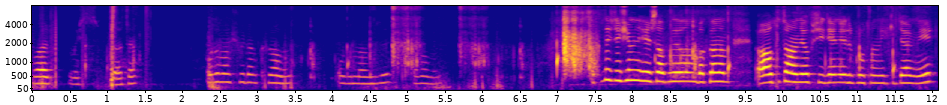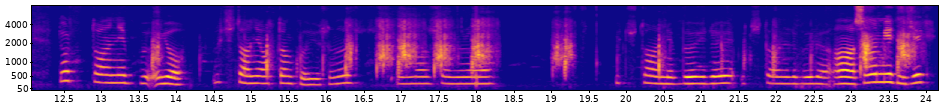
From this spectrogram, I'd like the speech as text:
varmış zaten. O zaman şuradan kıralım. Odunlarımızı alalım. Arkadaşlar şimdi hesaplayalım bakalım 6 tane obsidyen nedir potanı gider mi? 4 tane yok. 3 tane alttan koyuyorsunuz. Ondan sonra 3 tane böyle 3 tane de böyle. Aa sanırım yetmeyecek.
